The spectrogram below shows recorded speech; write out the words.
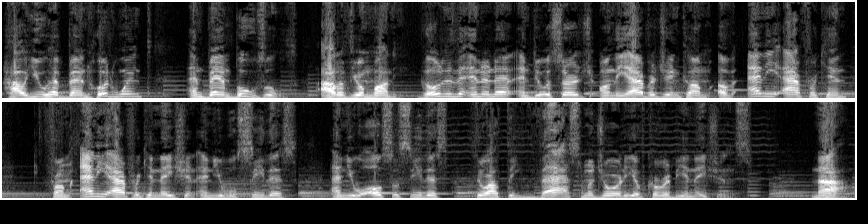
how you have been hoodwinked and bamboozled out of your money. Go to the internet and do a search on the average income of any African from any African nation, and you will see this, and you will also see this throughout the vast majority of Caribbean nations. Now,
